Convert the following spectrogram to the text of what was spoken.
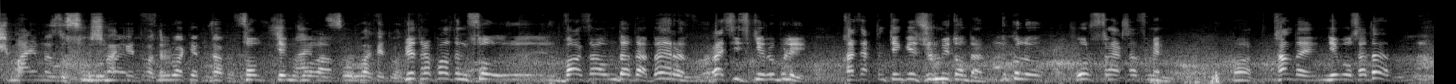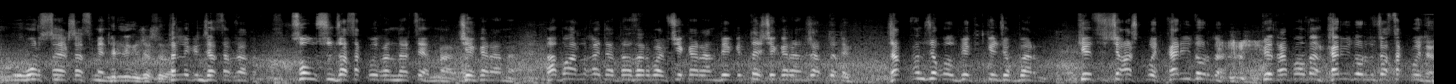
Шымайымызды суырып әкетіп отыр. суырып әкетіп жатыр. Сол темір жол Шымайымызды суырып әкетіп отыр. Петропавлдың сол э, вокзалында да бәрі российский рубли. Қазақтың теңгесі жүрмейді онда. Бүкіл орыстың ақшасымен. Қандай не болса да орыстың ақшасымен тірлігін жасап тірлігін жасап жатыр. Сол үшін жасап қойған нәрсе мына шекараны. А барлығы айтады назарбаев шекараны бекітті шекараны жапты деп. Жапқан жоқ ол бекіткен жоқ бәрін керісінше ашып қойды коридорды петропавлдан коридорды жасап қойды.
